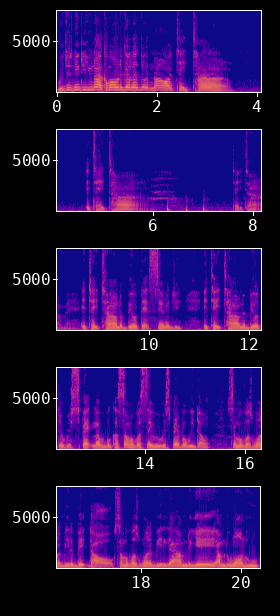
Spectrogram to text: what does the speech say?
We just need to unite. Come on together, let's do it. No, it take time. It take time. Take time, man. It take time to build that synergy. It take time to build the respect level because some of us say we respect, but we don't. Some of us want to be the big dog. Some of us want to be the guy. I'm the yeah. I'm the one who,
